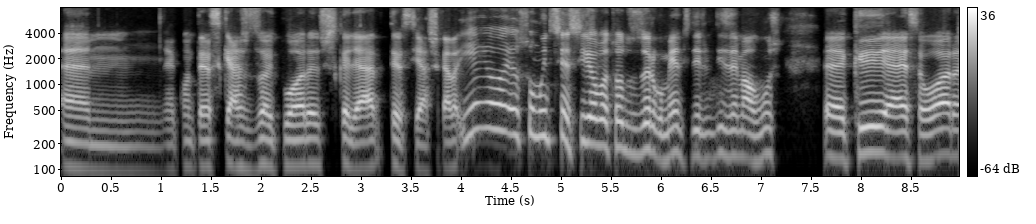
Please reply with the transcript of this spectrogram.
Um, acontece que às 18 horas, se calhar, ter-se-á chegado. E eu, eu, sou muito sensível a todos os argumentos, dizem-me alguns uh, que a essa hora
